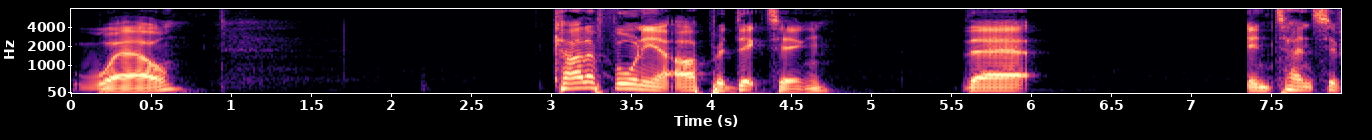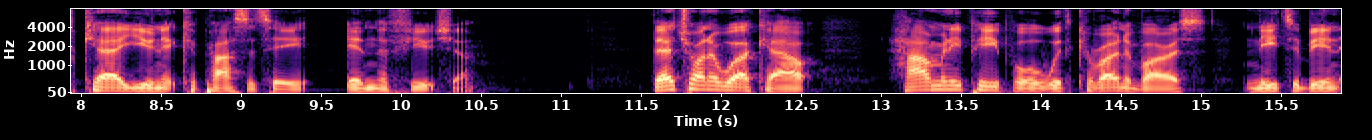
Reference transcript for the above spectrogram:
Well, California are predicting their intensive care unit capacity in the future. They're trying to work out how many people with coronavirus need to be in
